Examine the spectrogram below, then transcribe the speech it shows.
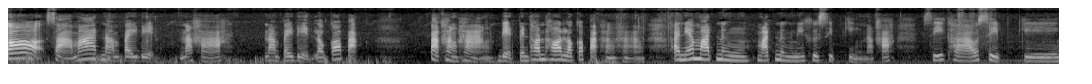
ก็สามารถนำไปเด็ดนะคะนำไปเด็ดแล้วก็ปักปักห่างๆ เด็ดเป็นท่อนๆ แล้วก็ปักห่างๆ อันเนี้ยมัดหนึ่งมัดหนึ่งนี้คือ 10 กิ่งนะคะ สีขาว 10 กิ่ง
